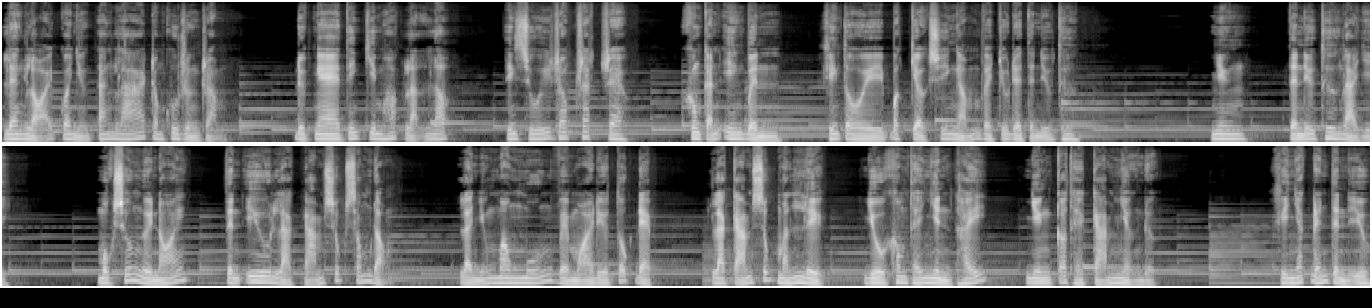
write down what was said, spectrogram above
len lỏi qua những tán lá trong khu rừng rậm được nghe tiếng chim hót lạnh lót tiếng suối róc rách reo. Khung cảnh yên bình khiến tôi bất chợt suy ngẫm về chủ đề tình yêu thương. Nhưng tình yêu thương là gì? Một số người nói tình yêu là cảm xúc sống động là những mong muốn về mọi điều tốt đẹp là cảm xúc mãnh liệt dù không thể nhìn thấy nhưng có thể cảm nhận được khi nhắc đến tình yêu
